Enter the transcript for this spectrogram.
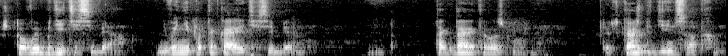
что вы бдите себя, вы не потыкаете себе. Тогда это возможно. То есть каждый день садхана.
